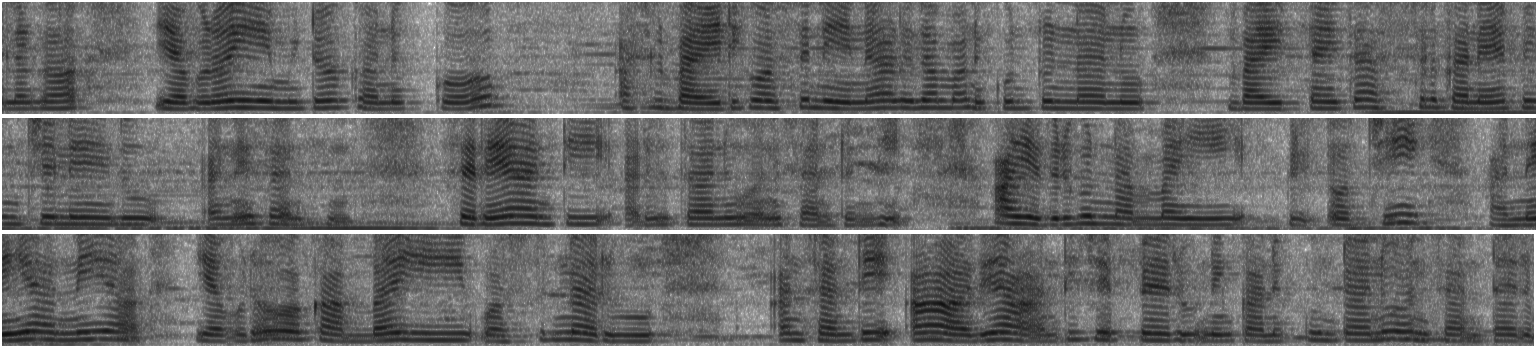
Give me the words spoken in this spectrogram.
ఎలాగా? ఎవరో ఏమిటో కనుక్కో. అసలు బయటికి వస్తే నేనే అడుగుదాం అనుకుంటున్నాను. బయటనైతే అస్సలు కనిపించలేదు అనేసి అంటుంది. సరే ఆంటీ అడుగుతాను అనేసి అంటుంది. ఆ ఎదురుగున్న అమ్మాయి వచ్చి అన్నయ్య అన్నయ్య ఎవడో ఒక అబ్బాయి వస్తున్నారు. అని అంటే అదే ఆంటీ చెప్పారు నేను కనుక్కుంటాను అని అంటారు.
